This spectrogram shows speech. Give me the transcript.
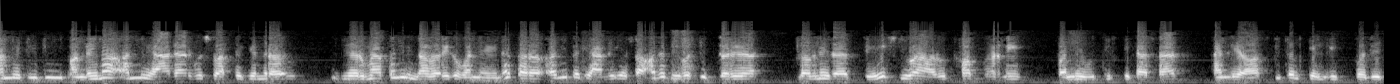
अन्य त्यति भन्दैन अन्य आधारभूत स्वास्थ्य केन्द्रहरू पनि नगरेको भन्ने होइन तर अलिकति हामीले यसलाई अझ व्यवस्थित गरेर लग्ने र धेरै सेवाहरू थप गर्ने भन्ने उद्देश्यका साथ हामीले हस्पिटल केन्द्रित बजेट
